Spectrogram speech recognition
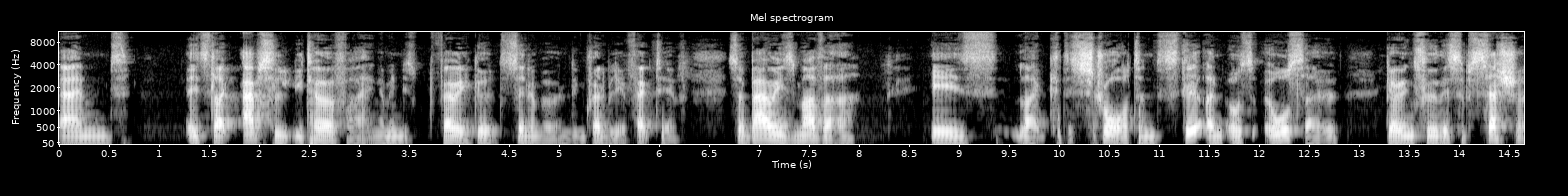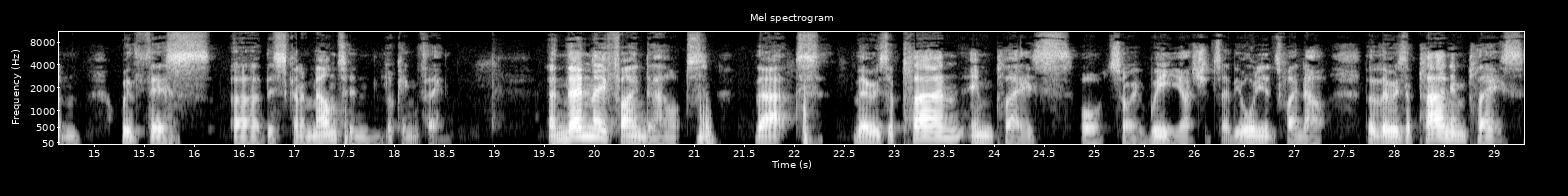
and it's like absolutely terrifying. I mean, it's very good cinema and incredibly effective. So Barry's mother is like distraught and still and also going through this obsession with this uh, this kind of mountain looking thing and then they find out that there is a plan in place or sorry we i should say the audience find out that there is a plan in place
